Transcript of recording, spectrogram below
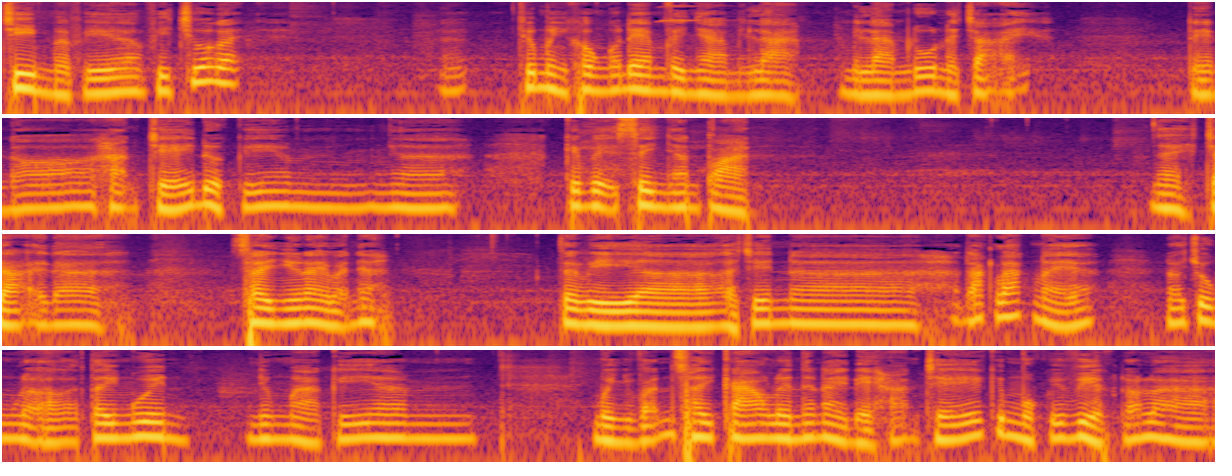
chim ở phía phía trước ấy. Chứ mình không có đem về nhà mình làm. Mình làm luôn ở trại để nó hạn chế được cái à, cái vệ sinh an toàn. Này, trại là xây như này bạn nhé. Tại vì à, ở trên Đắk lắc này á, nói chung là ở Tây Nguyên, nhưng mà cái mình vẫn xây cao lên thế này để hạn chế cái một cái việc đó là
